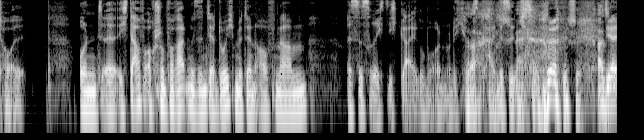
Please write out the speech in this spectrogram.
toll. Und äh, ich darf auch schon verraten, wir sind ja durch mit den Aufnahmen. Es ist richtig geil geworden und ich habe keine Sinn. Also ja,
